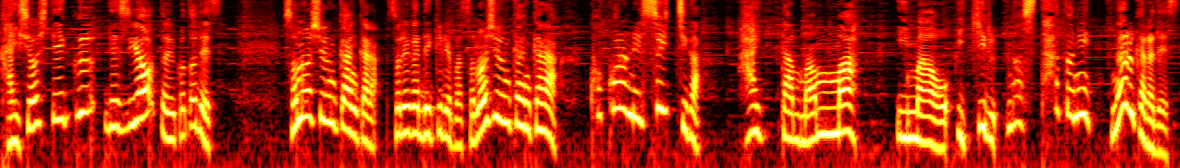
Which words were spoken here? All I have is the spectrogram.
解消していくですよ。ということです。その瞬間からそれができればその瞬間から心にスイッチが入ったまんま。今を生きるのスタートになるからです。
